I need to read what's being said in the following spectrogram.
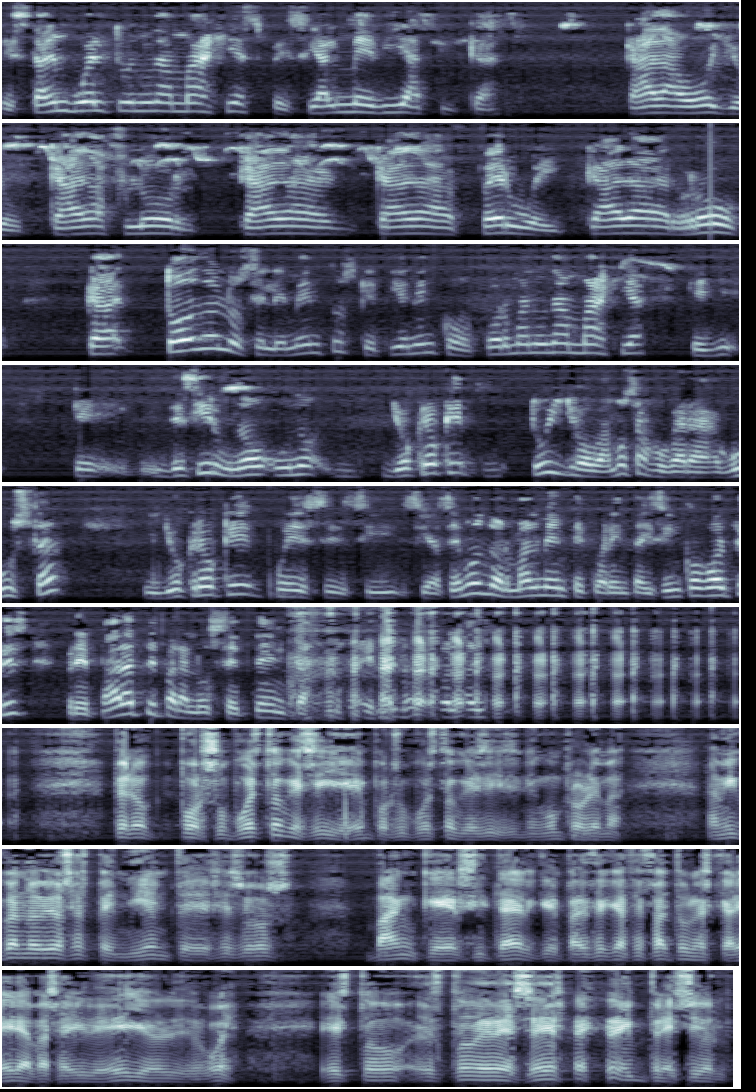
está envuelto en una magia especial mediática, cada hoyo, cada flor, cada, cada fairway, cada rough, todos los elementos que tienen conforman una magia que, es decir, uno, uno, yo creo que tú y yo vamos a jugar a Augusta y yo creo que, pues, eh, si, si hacemos normalmente 45 golpes, prepárate para los 70. pero por supuesto que sí, ¿eh? por supuesto que sí, sin ningún problema. A mí cuando veo esas pendientes, esos bunkers y tal, que parece que hace falta una escalera para salir de ellos, bueno, esto, esto debe ser impresión.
